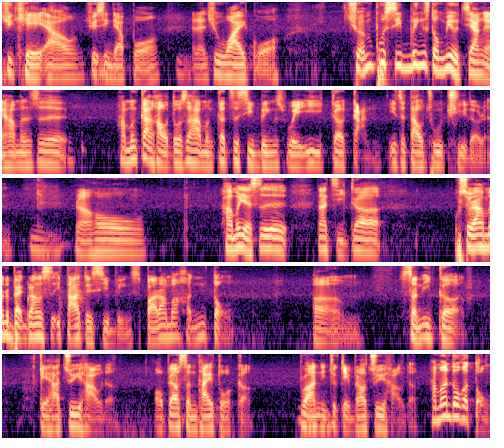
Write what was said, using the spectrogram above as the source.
去 KL，去新加坡，然后去外国，全部 siblings 都没有这样诶，他们是，他们刚好都是他们各自 siblings 唯一一个敢一直到处去的人，嗯。然后他们也是那几个，虽然他们的 background 是一大堆 siblings，把他们很懂，嗯，生一个给他最好的，哦，不要生太多个，不然你就给不到最好的，他们都会懂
